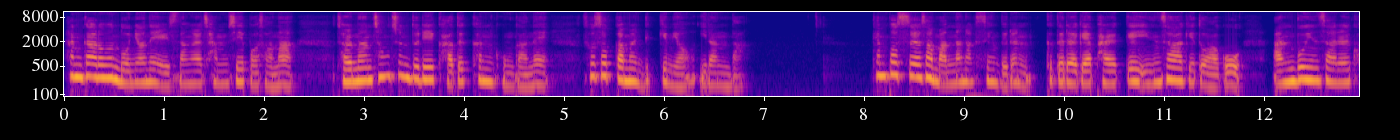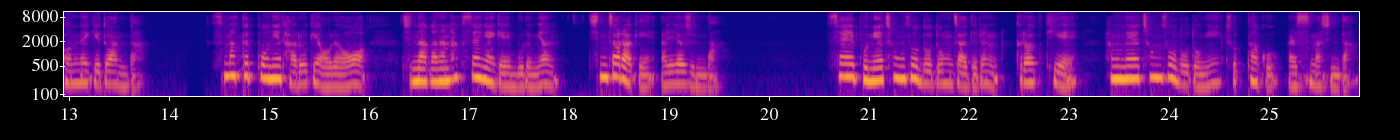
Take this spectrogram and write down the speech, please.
한가로운 노년의 일상을 잠시 벗어나 젊은 청춘들이 가득한 공간에 소속감을 느끼며 일한다. 캠퍼스에서 만난 학생들은 그들에게 밝게 인사하기도 하고 안부 인사를 건네기도 한다. 스마트폰이 다루기 어려워 지나가는 학생에게 물으면 친절하게 알려준다. 새 분야 청소 노동자들은 그렇기에 학내 청소 노동이 좋다고 말씀하신다.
